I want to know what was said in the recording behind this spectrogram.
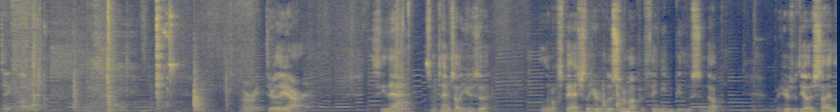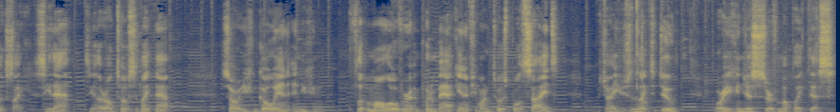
Take a look. Alright, there they are. See that? Sometimes I'll use a, a little spatula here to loosen them up if they need to be loosened up. But here's what the other side looks like. See that? See how they're all toasted like that? So you can go in and you can flip them all over and put them back in if you want to toast both sides, which I usually like to do, or you can just serve them up like this.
